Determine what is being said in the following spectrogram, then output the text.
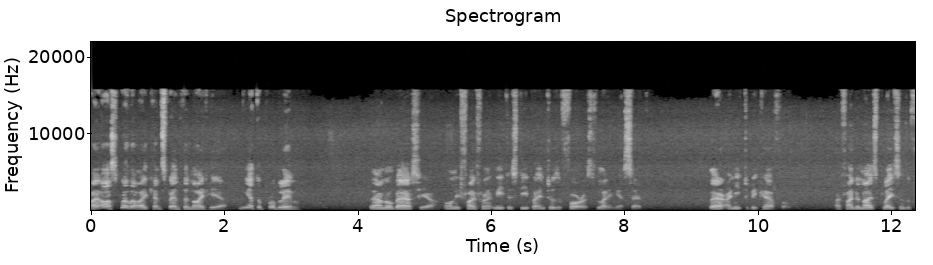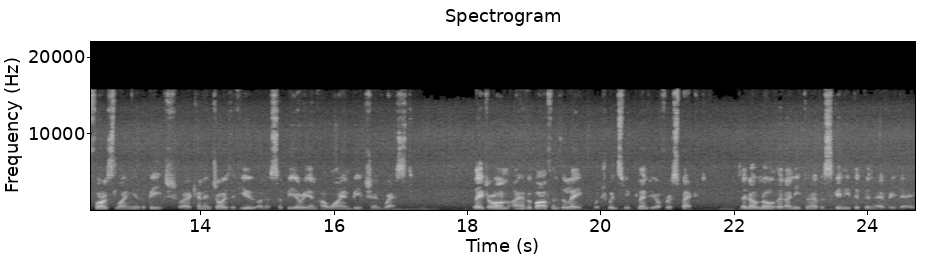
I ask whether I can spend the night here. Niet a problem. There are no bears here, only 500 meters deeper into the forest, Vladimir said. There I need to be careful. I find a nice place in the forest line near the beach where I can enjoy the view on a Siberian Hawaiian beach and rest. Later on I have a bath in the lake, which wins me plenty of respect. They don't know that I need to have a skinny dip in every day.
